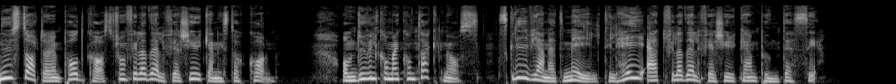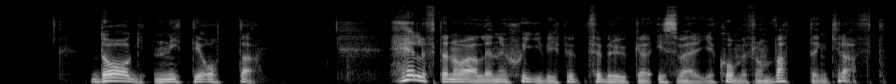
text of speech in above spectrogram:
Nu startar en podcast från Philadelphia kyrkan i Stockholm. Om du vill komma i kontakt med oss, skriv gärna ett mejl till hejfiladelfiakyrkan.se. Dag 98. Hälften av all energi vi förbrukar i Sverige kommer från vattenkraft.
